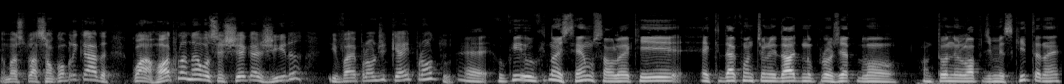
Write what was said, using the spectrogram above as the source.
É uma situação complicada. Com a rótula, não, você chega, gira e vai para onde quer e pronto. É, o, que, o que nós temos, Saulo, é que, é que dá continuidade no projeto do Antônio Lopes de Mesquita, né?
